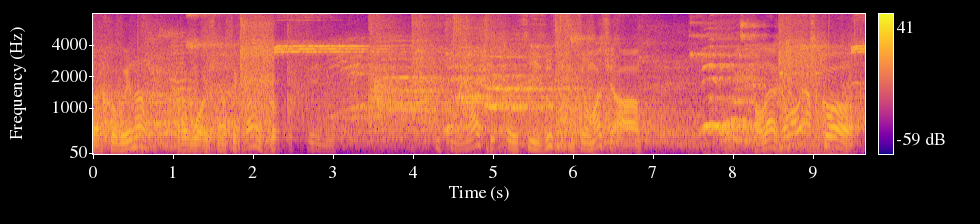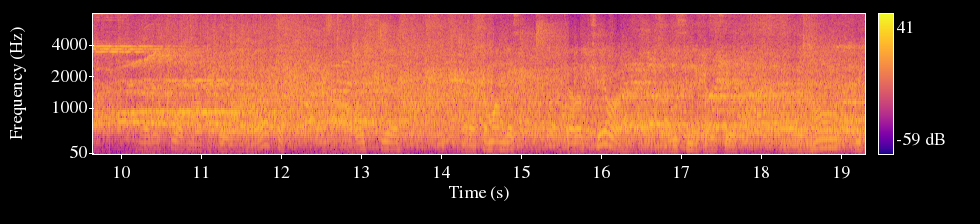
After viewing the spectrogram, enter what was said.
Верховина, праворуч наш екран, жовто-синій. У цій зустрічі, в цьому матчі, а Олег Галалешко невиконно атакує Олег Галалешко. А ось е, е, команда з Карапчева, лісівник Карапчева, е, ну, таких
